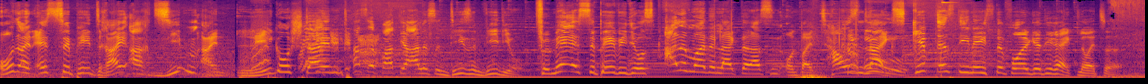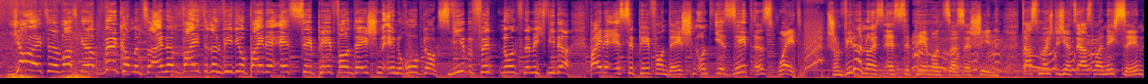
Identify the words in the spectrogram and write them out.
und ein SCP-387, ein Lego-Stein. Das erfahrt ihr alles in diesem Video. Für mehr SCP-Videos alle mal einen Like da lassen und bei 1000 Likes gibt es die nächste Folge direkt, Leute. Jo Leute, was geht ab? Willkommen zu einem weiteren Video bei der SCP Foundation in Roblox. Wir befinden uns nämlich wieder bei der SCP Foundation und ihr seht es. Wait, schon wieder ein neues SCP-Monster ist erschienen. Das möchte ich jetzt erstmal nicht sehen.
